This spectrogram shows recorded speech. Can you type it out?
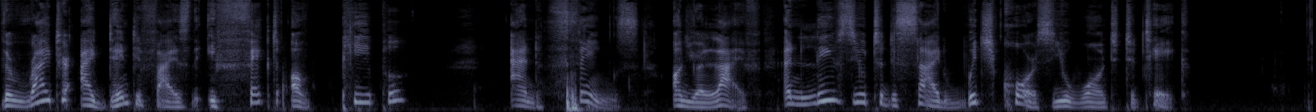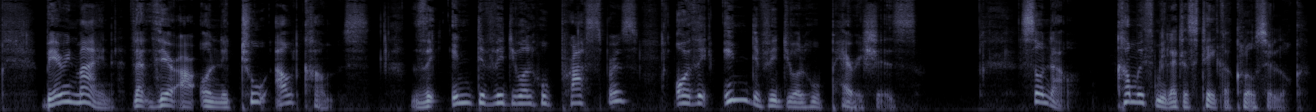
the writer identifies the effect of people and things on your life and leaves you to decide which course you want to take. Bear in mind that there are only two outcomes. The individual who prospers or the individual who perishes. So now, come with me, let us take a closer look.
